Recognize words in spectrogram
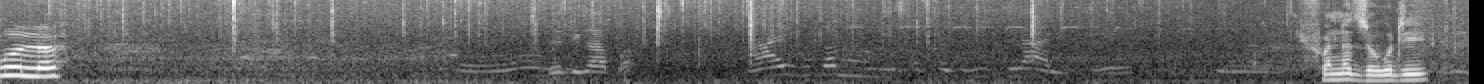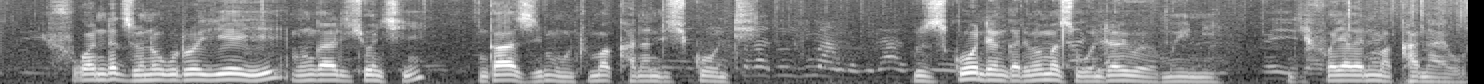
kuno. Chifukwa ndadziwa kuti chifukwa ndadziona kuti yeyi monga ali chonchi ngazi munthu makhala ndi chikondi uzikonde ngati mwini uyu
